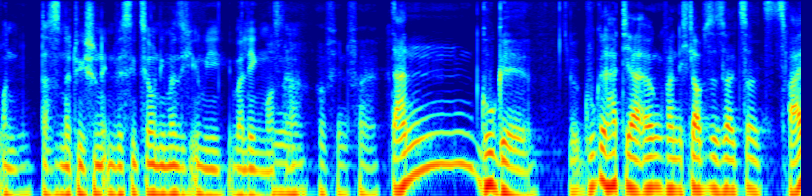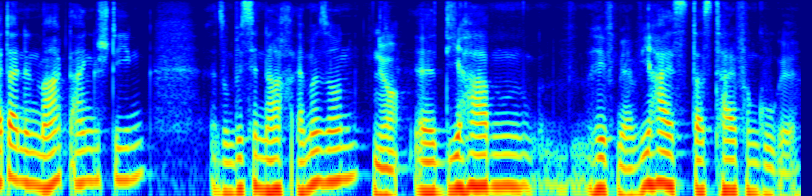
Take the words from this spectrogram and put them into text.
und das ist natürlich schon eine Investition, die man sich irgendwie überlegen muss. Ja, Ne? auf jeden Fall. Dann Google. Google hat ja irgendwann, ich glaube, es ist als, als Zweiter in den Markt eingestiegen. So ein bisschen nach Amazon. Ja. Äh, die haben, hilf mir, wie heißt das Teil von Google?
